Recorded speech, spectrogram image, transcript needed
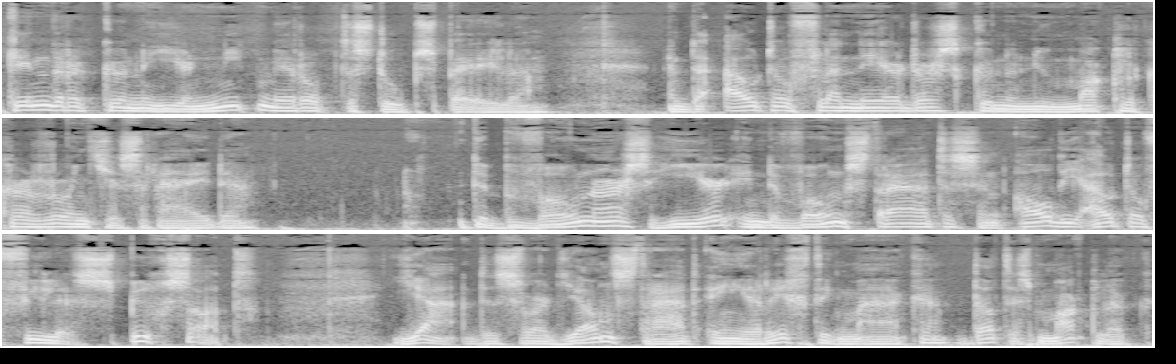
Kinderen kunnen hier niet meer op de stoep spelen. En de autoflaneerders kunnen nu makkelijker rondjes rijden. De bewoners hier in de woonstraten zijn al die autofiles spuugzat. Ja, de Zwart-Janstraat één richting maken, dat is makkelijk.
